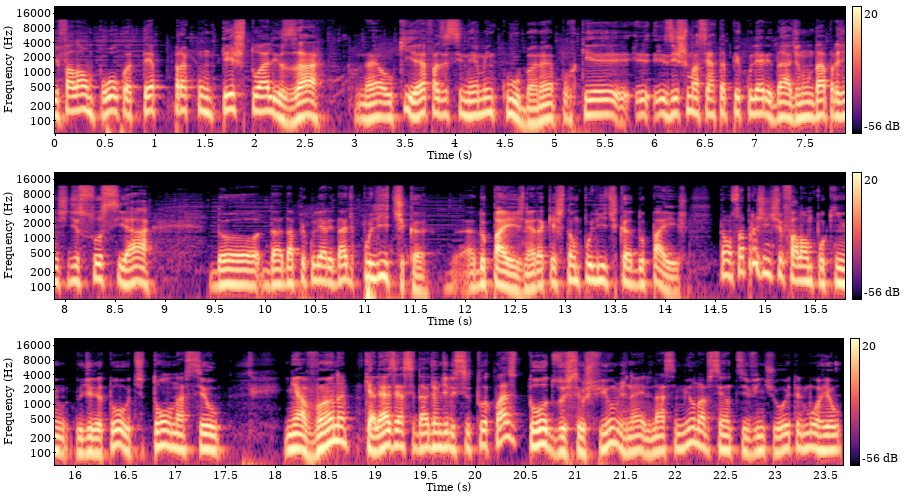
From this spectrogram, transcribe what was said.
e falar um pouco até para contextualizar né, o que é fazer cinema em Cuba, né? Porque existe uma certa peculiaridade, não dá para a gente dissociar do, da, da, peculiaridade política eh, do país, né, da questão política do país. Então, só para a gente falar um pouquinho do diretor, o Titon nasceu em Havana, que aliás é a cidade onde ele situa quase todos os seus filmes, né? Ele nasce em 1928, ele morreu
